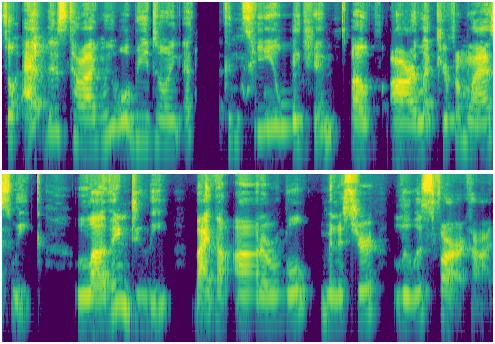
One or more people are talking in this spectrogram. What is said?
So at this time, we will be doing a continuation of our lecture from last week, Love and Duty by the Honorable Minister Louis Farrakhan.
